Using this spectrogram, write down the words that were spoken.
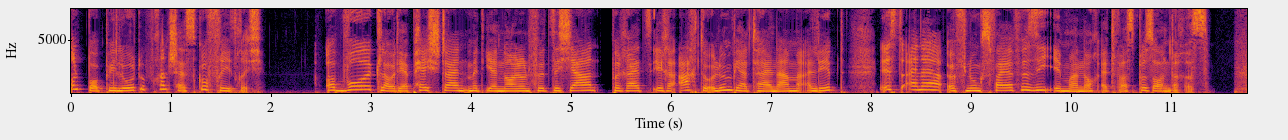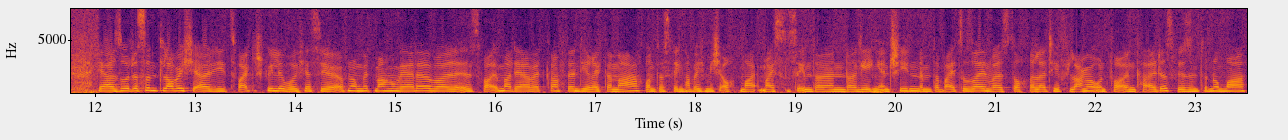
und Bobpilot Francesco Friedrich. Obwohl Claudia Pechstein mit ihren 49 Jahren bereits ihre achte Olympiateilnahme erlebt, ist eine Eröffnungsfeier für sie immer noch etwas Besonderes. Ja, so das sind, glaube ich, äh, die zweiten Spiele, wo ich jetzt die Eröffnung mitmachen werde, weil es war immer der Wettkampf dann direkt danach und deswegen habe ich mich auch meistens eben dann dagegen entschieden, dabei zu sein, weil es doch relativ lange und vor allem kalt ist. Wir sind dann nun mal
